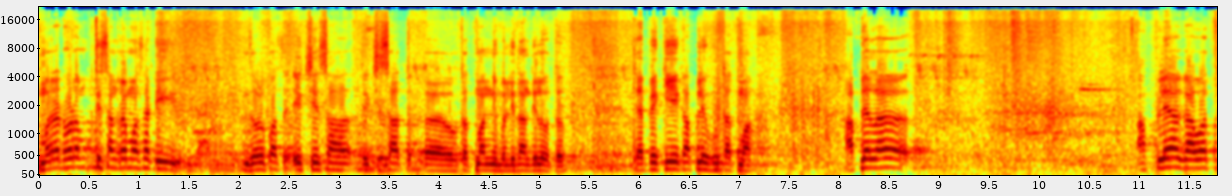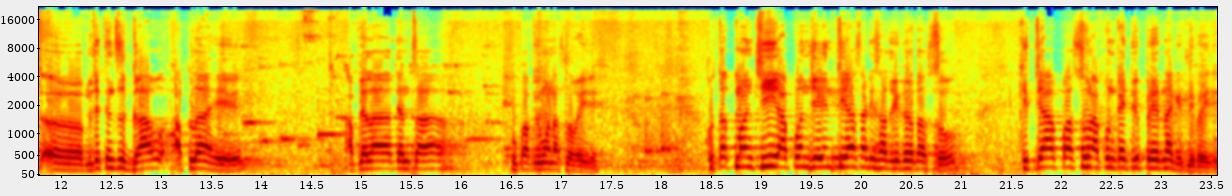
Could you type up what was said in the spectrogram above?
मराठवाडा मुक्ती संग्रामासाठी जवळपास एकशे सहा एकशे सात हुतात्मांनी बलिदान दिलं होतं. त्यापैकी एक आपले हुतात्मा. आपल्याला आपल्या गावात म्हणजे त्यांचं गाव आपलं आहे. आपल्याला त्यांचा खूप अभिमान असला पाहिजे. हुतात्मांची आपण जयंती यासाठी साजरी करत असतो की त्यापासून आपण काहीतरी प्रेरणा घेतली पाहिजे.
